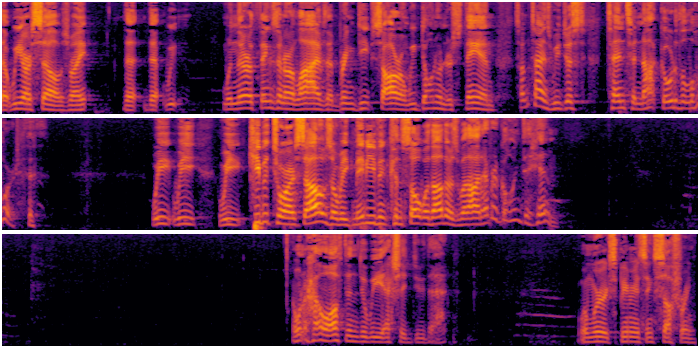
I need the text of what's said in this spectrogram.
that we ourselves, right, that that we when there are things in our lives that bring deep sorrow and we don't understand, sometimes we just tend to not go to the Lord. we, we, we keep it to ourselves or we maybe even consult with others without ever going to Him. I wonder how often do we actually do that? When we're experiencing suffering,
